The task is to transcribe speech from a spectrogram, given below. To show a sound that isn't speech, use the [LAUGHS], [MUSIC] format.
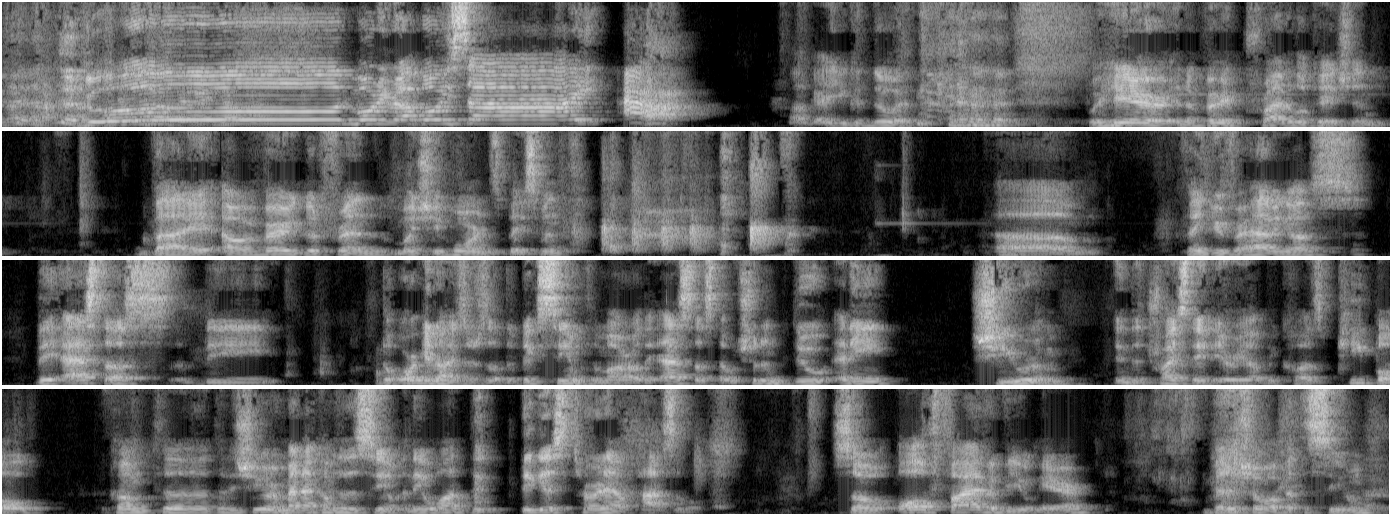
Good morning, Rabbi Isai. Ah! Okay, you can do it. [LAUGHS] We're here in a very private location by our very good friend Moshe Horn's basement. Um, thank you for having us. They asked us the the organizers of the big siyum tomorrow. They asked us that we shouldn't do any shiurim in the tri-state area because people come to, to the shiurim might not come to the siyum and they want the biggest turnout possible. So all five of you here better show up at the siyum.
